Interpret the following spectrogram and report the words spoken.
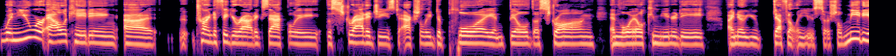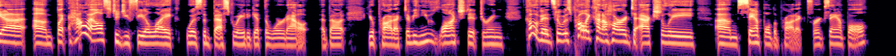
when you were allocating uh trying to figure out exactly the strategies to actually deploy and build a strong and loyal community. I know you definitely use social media, um, but how else did you feel like was the best way to get the word out about your product. I mean, you launched it during COVID, so it was probably kind of hard to actually um, sample the product, for example.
